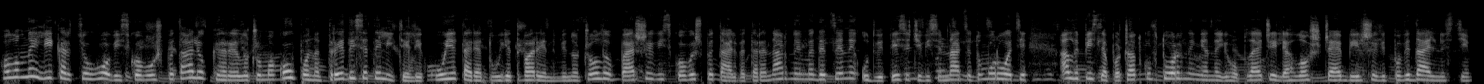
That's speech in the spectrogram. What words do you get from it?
Головний лікар цього військового шпиталю Кирило Чумаков понад три десятиліття лікує та рятує тварин. Він очолив перший військовий шпиталь ветеринарної медицини у 2018 році. Але після початку вторгнення на його плечі лягло ще більше відповідальності.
